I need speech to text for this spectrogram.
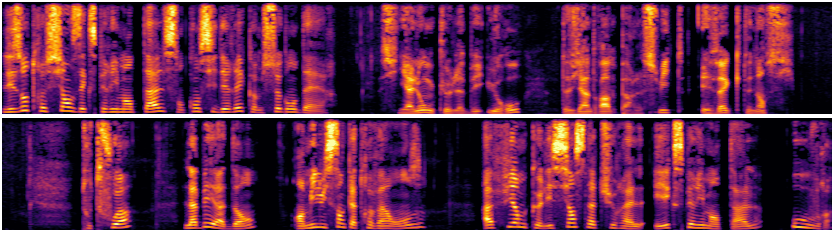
Les autres sciences expérimentales sont considérées comme secondaires. Signalons que l'abbé Hureau deviendra par la suite évêque de Nancy. Toutefois, l'abbé Adam, en 1891, affirme que les sciences naturelles et expérimentales ouvrent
